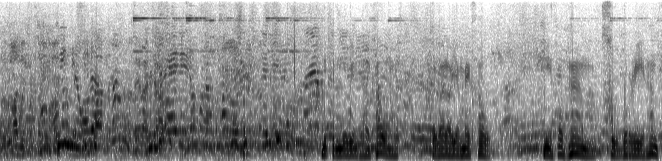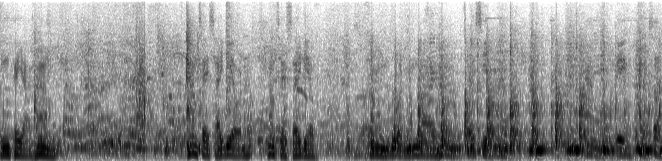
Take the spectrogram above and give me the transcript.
peut. Oui, mais on peut. นี่เป็นบริเวณทางเข้านะครับ แต่ว่าเรายังไม่เข้า นี่เขาห้ามสูบบุหรี่ห้ามทิ้งขยะห้าม ห้ามใส่สายเดียวนะครับ ห้ามใส่สายเดียว ห้ามบ้วนน้ำลายห้ามใช้เสียงนะครับห้ามเพลงสั้น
